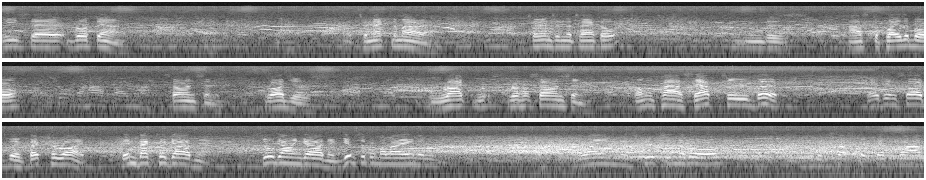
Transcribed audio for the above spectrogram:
He's uh, brought down. To McNamara. Turns in the tackle and is asked to play the ball. Sorensen. Rogers. Right, Sorensen. Long pass out to Burke. Goes inside Burke. Back to right. Then back to Gardner. Still going Gardner. Gives it to Mullane and Mullane scoops in the ball. A suspect that pass.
